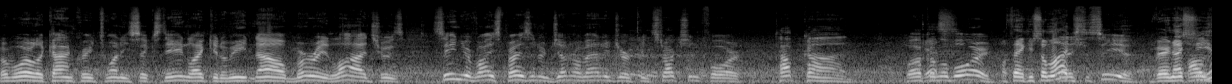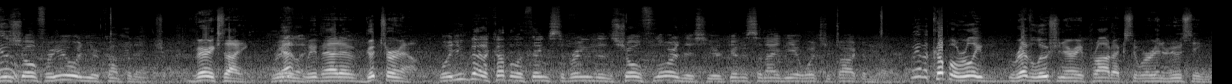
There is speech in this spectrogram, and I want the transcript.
From World of Concrete 2016, like you to meet now Murray Lodge, who's Senior Vice President, General Manager of Construction for Topcon. Welcome Yes. aboard. Well, thank you so much. Nice to see you. Very nice to see you. the show for you and your company? Very exciting. Yeah, Really? we've had a good turnout. Well, you've got a couple of things to bring to the show floor this year. Give us an idea what you're talking about. We have a couple of really revolutionary products that we're introducing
